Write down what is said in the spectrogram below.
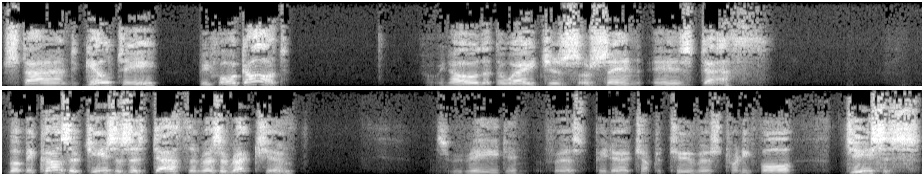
stand guilty before God. We know that the wages of sin is death. But because of Jesus' death and resurrection, as we read in 1 Peter chapter 2 verse 24, Jesus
